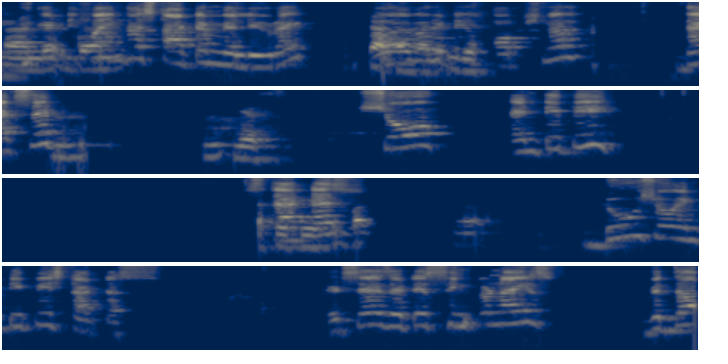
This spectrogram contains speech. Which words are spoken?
and you can define then, the stratum value, right? However, it is yes. optional. That's it. Mm-hmm. Yes. Show NTP status. Uh, Do show NTP status. It says it is synchronized with the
